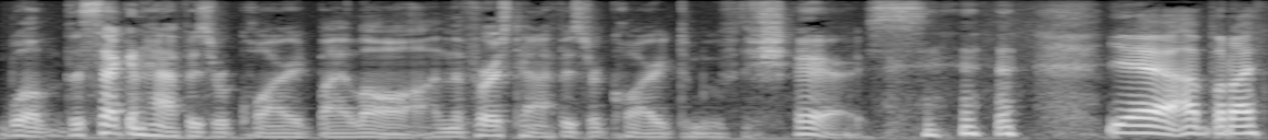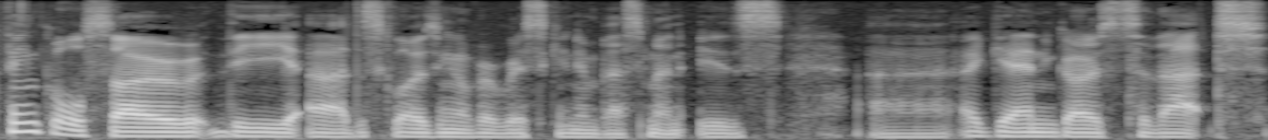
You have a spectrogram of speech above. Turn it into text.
well, the second half is required by law, and the first half is required to move the shares. yeah, uh, but I think also the uh, disclosing of a risk in investment is uh, again goes to that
